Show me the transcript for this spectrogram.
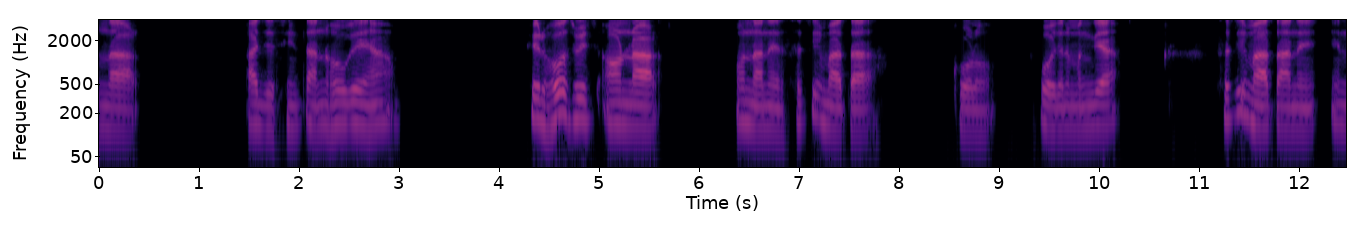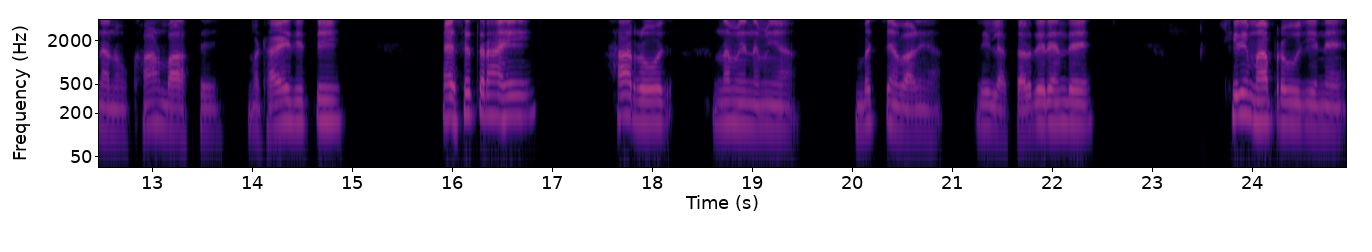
ਨਾਲ ਅੱਜ ਅਸੀਂ ਧੰਨ ਹੋ ਗਏ ਹਾਂ। ਫਿਰ ਹੋਸ਼ ਵਿੱਚ ਆਉਣ ਨਾਲ ਉਹਨਾਂ ਨੇ ਸੱਚੀ ਮਾਤਾ ਕੋਲੋਂ ਭੋਜਨ ਮੰਗਿਆ। ਸੱਚੀ ਮਾਤਾ ਨੇ ਇਹਨਾਂ ਨੂੰ ਖਾਣ ਵਾਸਤੇ ਮਠਾਈ ਦਿੱਤੀ। ਐਸੇ ਤਰ੍ਹਾਂ ਹੀ ਹਰ ਰੋਜ਼ ਨਵੇਂ ਨਵੀਆਂ ਬੱਚਿਆਂ ਵਾਲੀਆਂ ਲੀਲਾ ਕਰਦੇ ਰਹਿੰਦੇ। ਸ਼੍ਰੀ ਮਹਾਪ੍ਰਭੂ ਜੀ ਨੇ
